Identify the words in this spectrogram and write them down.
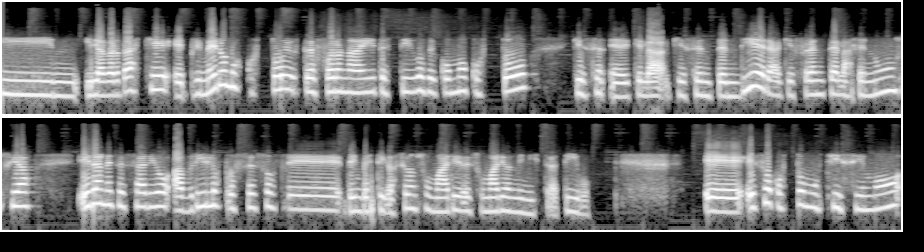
Y, la verdad es que eh, primero nos costó, y ustedes fueron ahí testigos de cómo costó que se, que, la, que se entendiera que frente a las denuncias era necesario abrir los procesos de, investigación sumaria y de sumario administrativo. Eh, eso costó muchísimo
